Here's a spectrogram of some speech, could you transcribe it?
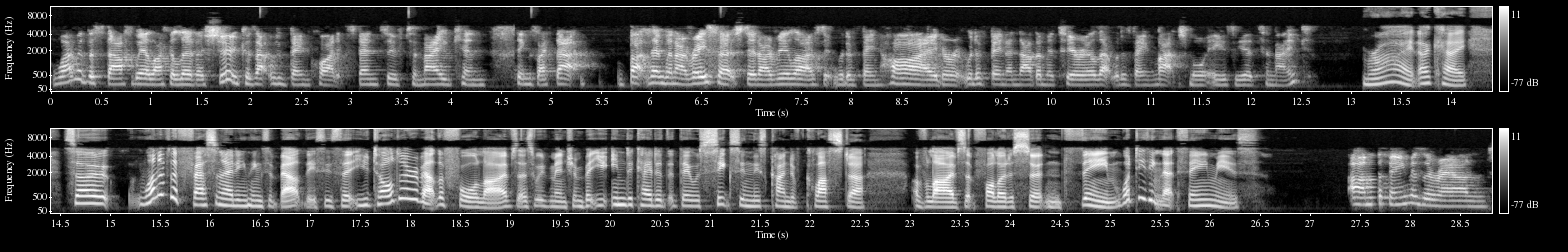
why would the staff wear like a leather shoe? Because that would have been quite expensive to make and things like that. But then when I researched it, I realised it would have been hide or it would have been another material that would have been much more easier to make. Right. Okay. So, one of the fascinating things about this is that you told her about the four lives, as we've mentioned, but you indicated that there were six in this kind of cluster of lives that followed a certain theme. What do you think that theme is? Um, the theme is around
